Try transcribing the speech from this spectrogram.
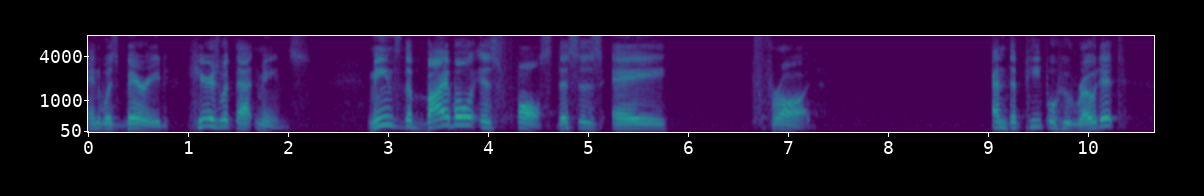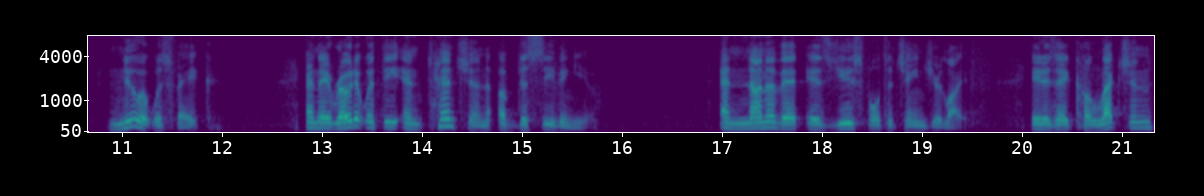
and was buried. Here's what that means. Means the Bible is false. This is a fraud. And the people who wrote it knew it was fake, and they wrote it with the intention of deceiving you. And none of it is useful to change your life. It is a collection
